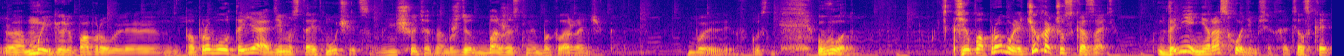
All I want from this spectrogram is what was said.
Э, Мы, говорю, попробовали. Попробовал-то я, а Дима стоит мучается. Ну ничего, тебя там ждет божественный баклажанчик. Блин, вкусный. Вот. Все попробовали. Что хочу сказать? Да не, не расходимся. Хотел сказать,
